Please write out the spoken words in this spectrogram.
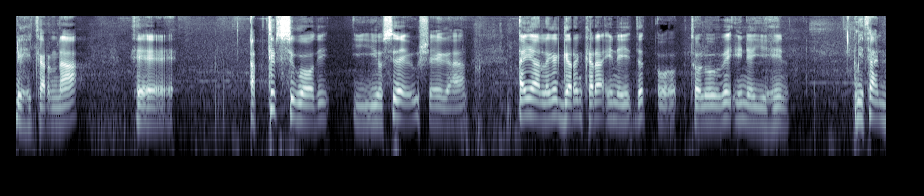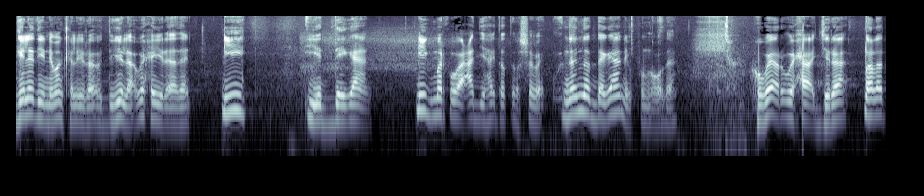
dhihi karnaa abtirsigoodii iyo sida ay u sheegaan ayaa laga garan karaa inay dad oo toloobay inay yihiin mithaal geladii nimanka la yidhahdo digila waxay yidhaahdaan dhiig iyo degaan. Dhiig marka waa cad yahay dad dhashaba dadna degaanay ku noqdeen hubeer waxaa jira dhalad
